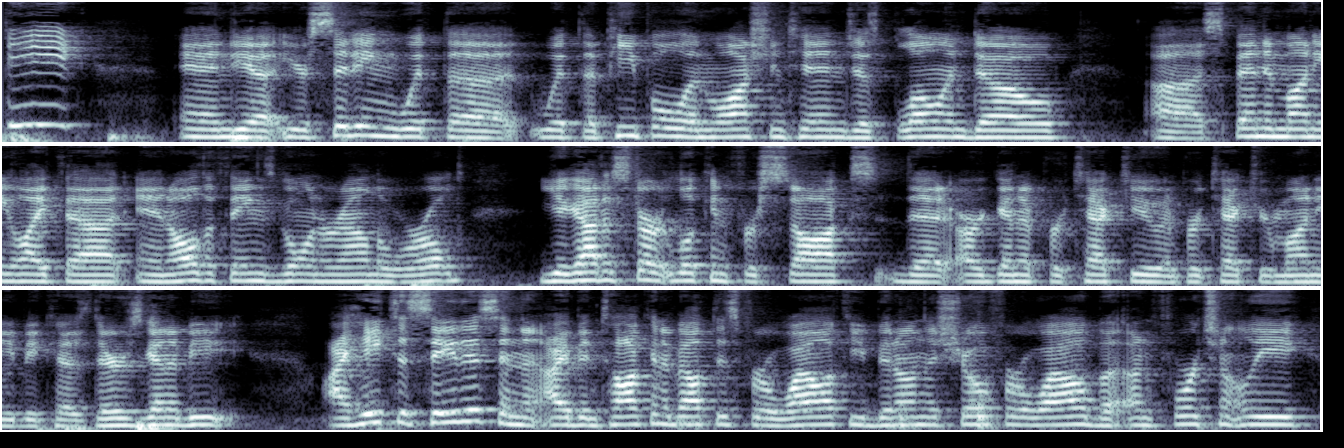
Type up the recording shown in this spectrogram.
and you're sitting with the with the people in Washington just blowing dough, uh, spending money like that, and all the things going around the world. You got to start looking for stocks that are going to protect you and protect your money because there's going to be. I hate to say this, and I've been talking about this for a while. If you've been on the show for a while, but unfortunately,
